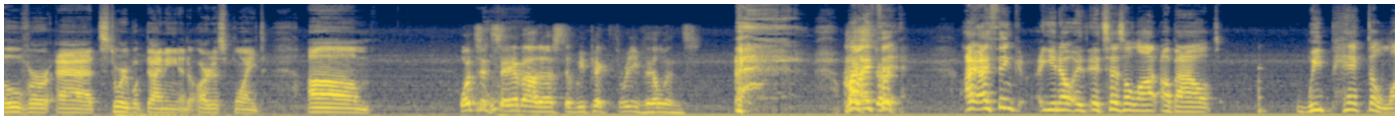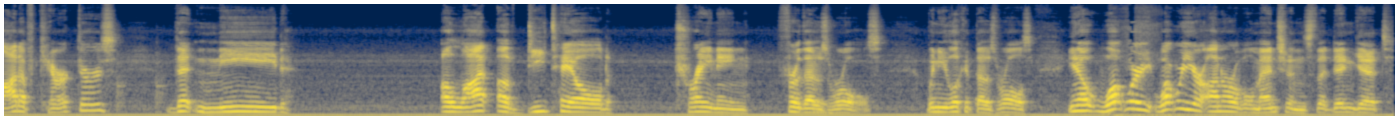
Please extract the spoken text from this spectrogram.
over at Storybook Dining at Artist Point. Um, What's it say about us that we picked three villains? well, I, start... th- I, I, think you know it, it says a lot about we picked a lot of characters that need a lot of detailed training for those roles. When you look at those roles, you know what were what were your honorable mentions that didn't get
